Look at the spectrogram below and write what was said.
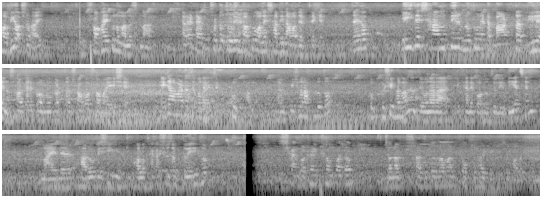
সবই অসহায়। সহায় কোনো মানুষ না। কারণ একটা ছোট চড়ুই পাখি অনেক স্বাধীন আমাদের থেকে। যাই হোক এই যে শান্তির নতুন একটা বার্তা দিলেন সরকারি কর্মকর্তা সহ সবাই এসে এটা আমার কাছে মনে হয়েছে খুব ভালো। আমি ভীষণ আপ্লুত খুব খুশি হলাম যে ওনারা এখানে পদতুলি দিয়েছেন। মায়েদের আরও বেশি ভালো থাকার সুযোগ তৈরি হোক। সাংগঠনিক সম্পাদক জনাব সাজিদুর রহমান পক্ষ হয়তো কিছু বলার জন্য।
